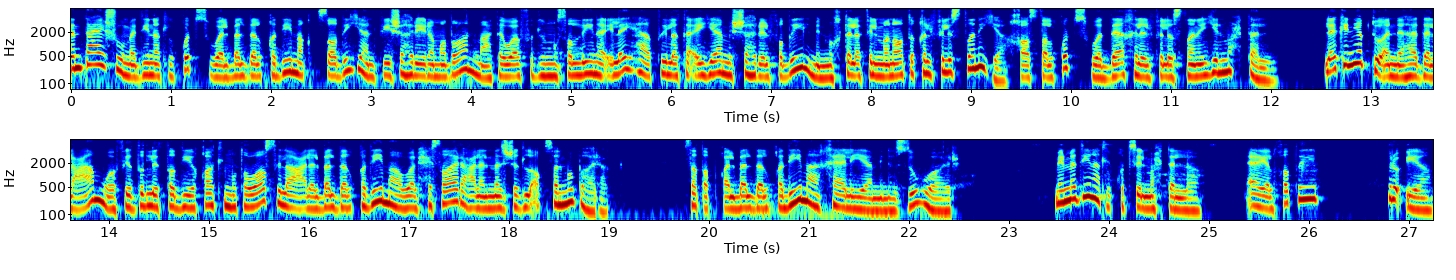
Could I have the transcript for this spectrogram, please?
تنتعش مدينة القدس والبلدة القديمة اقتصاديا في شهر رمضان مع توافد المصلين إليها طيلة أيام الشهر الفضيل من مختلف المناطق الفلسطينية خاصة القدس والداخل الفلسطيني المحتل. لكن يبدو أن هذا العام وفي ظل التضييقات المتواصلة على البلدة القديمة والحصار على المسجد الأقصى المبارك ستبقى البلدة القديمة خالية من الزوار. من مدينة القدس المحتلة آية الخطيب رؤيا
